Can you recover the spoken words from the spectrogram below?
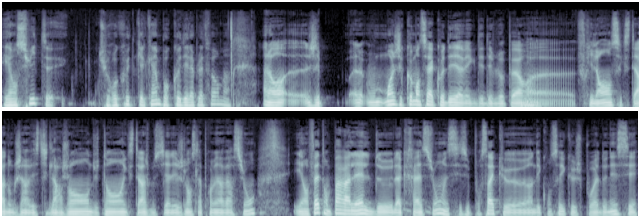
et ensuite tu recrutes quelqu'un pour coder la plateforme? Alors euh, j'ai moi j'ai commencé à coder avec des développeurs euh, freelance etc donc j'ai investi de l'argent du temps etc je me suis dit allez je lance la première version. Et en fait en parallèle de la création et c'est c'est pour ça que un des conseils que je pourrais donner c'est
